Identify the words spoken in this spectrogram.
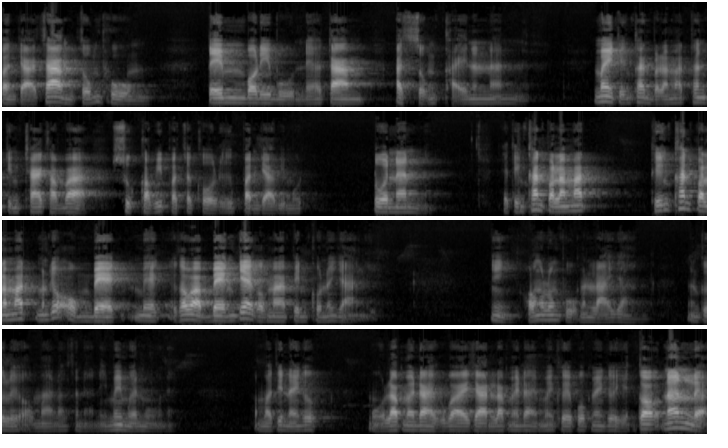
ปัญญาสร้างสมภูมิ เต็มบริบูรณ์แล้วตามอัศงไขนั้น ๆ ไม่ถึงขั้นปรมัตท่านจึงใช้คำว่า สุขวิปัสสโกหรือปัญญาวิมุตตตัวนั้นแต่ถึงขั้นปรมัตถ ถึงขั้นปรมัตมันก็อมแบกแบกเขาว่าแบ่งแยกออกมาเป็นคนละอย่างนี่ของหลวงปู่มันหลายอย่าง มันก็เลยออกมาลักษณะนี้ไม่เหมือนหมูนะออกมาที่ไหนก็หมูรับไม่ได้ครูบาอาจารย์รับไม่ได้ ไม่เคยพบไม่เคยเห็นก็นั่นแหละ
